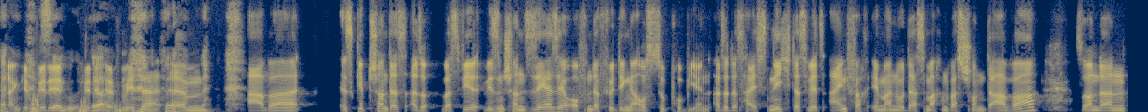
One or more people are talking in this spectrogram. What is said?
Danke für den, gut, für den ja. Elfmeter. Ähm, aber es gibt schon das, also was wir, wir sind schon sehr, sehr offen dafür, Dinge auszuprobieren. Also das heißt nicht, dass wir jetzt einfach immer nur das machen, was schon da war, sondern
